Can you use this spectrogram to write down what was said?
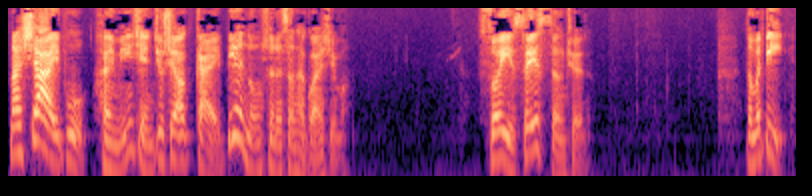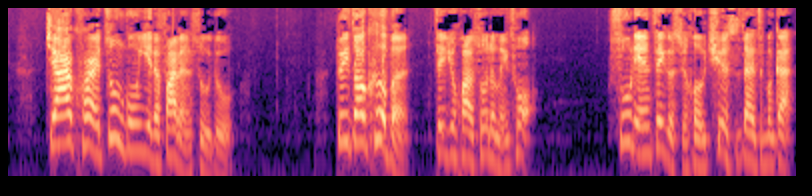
那下一步很明显就是要改变农村的生产关系嘛。所以 C 是正确的。那么 D，加快重工业的发展速度。对照课本，这句话说的没错，苏联这个时候确实在这么干，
